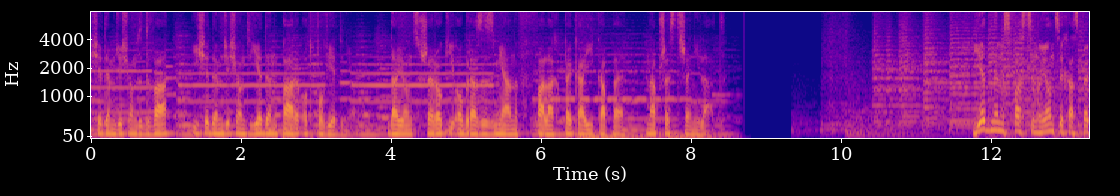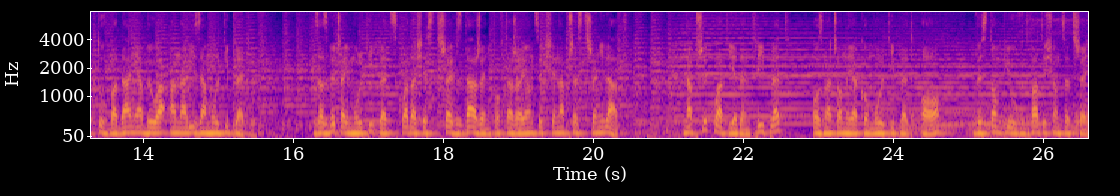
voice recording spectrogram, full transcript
72 i 71 par odpowiednio, dając szeroki obraz zmian w falach PKIKP na przestrzeni lat. Jednym z fascynujących aspektów badania była analiza multipletów. Zazwyczaj multiplet składa się z trzech zdarzeń powtarzających się na przestrzeni lat. Na przykład jeden triplet, oznaczony jako multiplet O, wystąpił w 2003,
